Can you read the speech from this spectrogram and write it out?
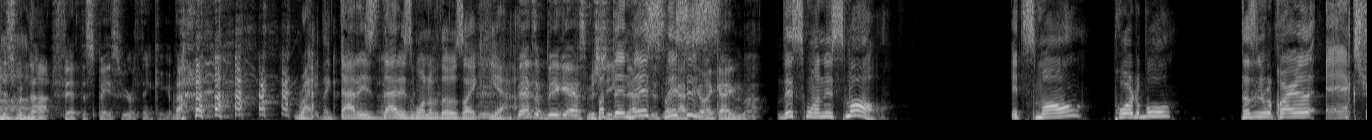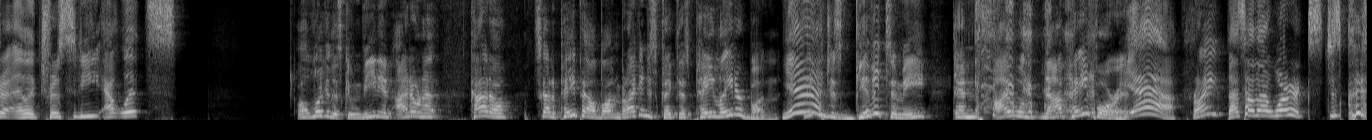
This would Uh, not fit the space we were thinking about. right. Like that is that is one of those like yeah. That's a big ass machine. but then That's this- just like this I feel is- like I'm. this one is small. It's small, portable, doesn't require extra electricity outlets. Oh, look at this convenient. I don't have Kato. It's got a PayPal button, but I can just click this Pay Later button. Yeah. they can just give it to me, and I will not pay for it. Yeah, right. that's how that works. Just click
